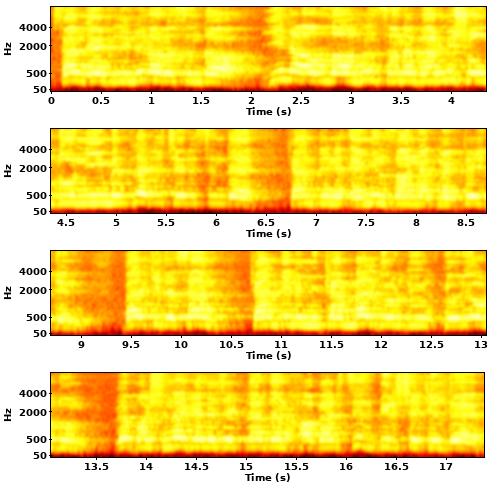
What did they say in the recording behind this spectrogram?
Sen ehlinin arasında yine Allah'ın sana vermiş olduğu nimetler içerisinde kendini emin zannetmekteydin. Belki de sen kendini mükemmel gördüğün, görüyordun ve başına geleceklerden habersiz bir şekilde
